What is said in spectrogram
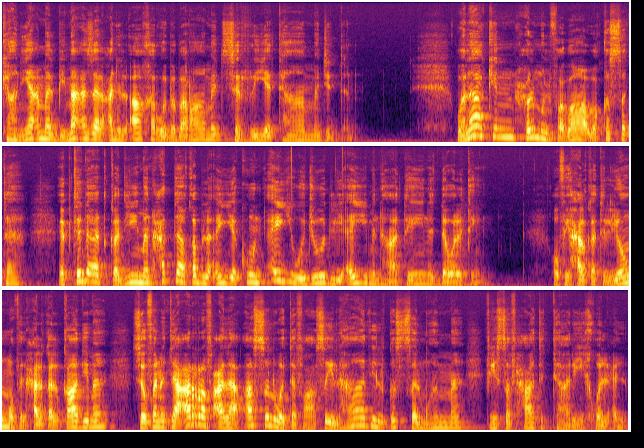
كان يعمل بمعزل عن الآخر وببرامج سرية تامة جدا. ولكن حلم الفضاء وقصته ابتدأت قديما حتى قبل أن يكون أي وجود لأي من هاتين الدولتين. وفي حلقة اليوم وفي الحلقة القادمة سوف نتعرف على أصل وتفاصيل هذه القصة المهمة في صفحات التاريخ والعلم.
